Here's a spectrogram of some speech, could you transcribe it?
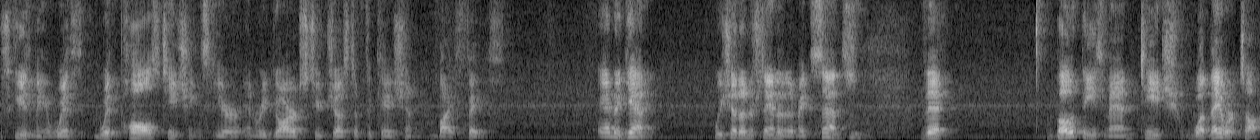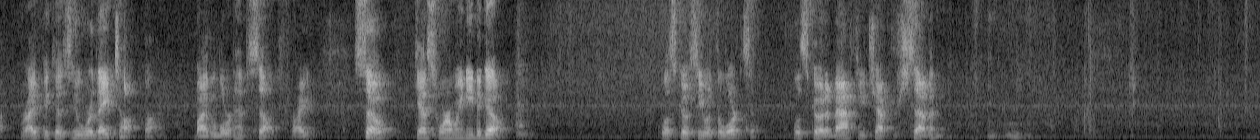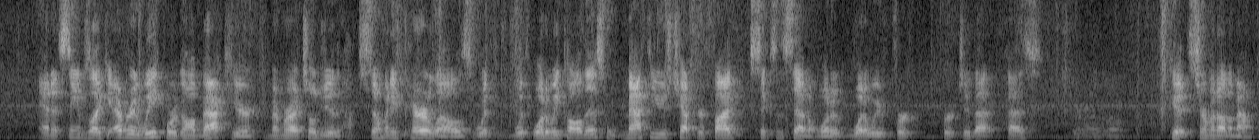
excuse me, with, with Paul's teachings here in regards to justification by faith. And again, we should understand that it makes sense that both these men teach what they were taught, right? Because who were they taught by? By the Lord Himself, right? So, guess where we need to go? Let's go see what the Lord said. Let's go to Matthew chapter 7. And it seems like every week we're going back here. Remember, I told you so many parallels with, with what do we call this? Matthew's chapter 5, 6, and 7. What do, what do we refer, refer to that as? Good, Sermon on the Mount.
